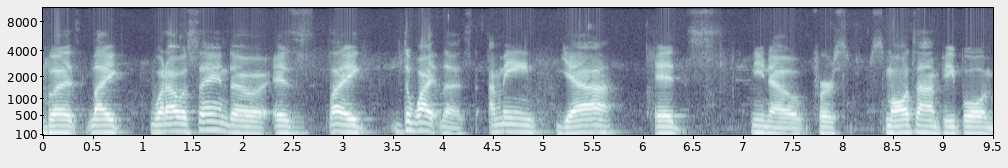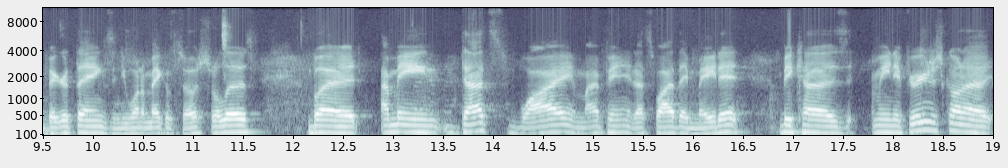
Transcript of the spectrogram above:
But like what I was saying though is like the whitelist. I mean, yeah, it's you know for small time people and bigger things and you want to make a social list but I mean, that's why, in my opinion, that's why they made it. Because I mean, if you're just gonna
